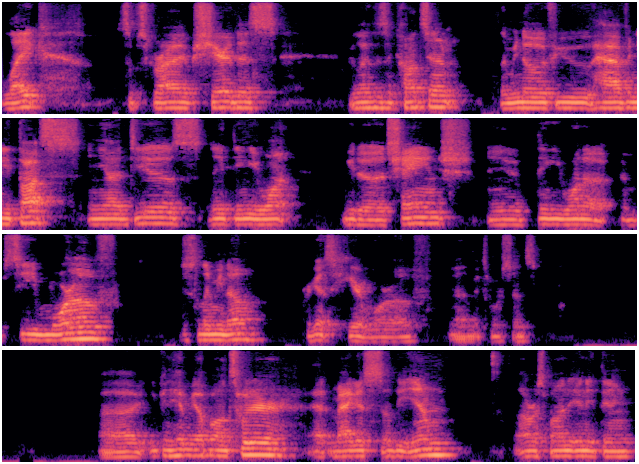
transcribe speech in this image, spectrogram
like, subscribe, share this. If you like this content, let me know if you have any thoughts, any ideas, anything you want me to change, anything you want to see more of. Just let me know. I guess hear more of. Yeah, that makes more sense. Uh, you can hit me up on Twitter at Magus of the M. I'll respond to anything.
